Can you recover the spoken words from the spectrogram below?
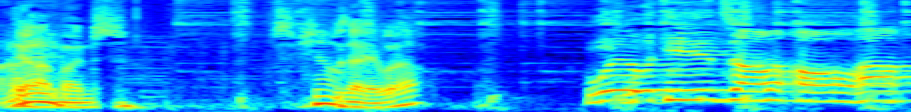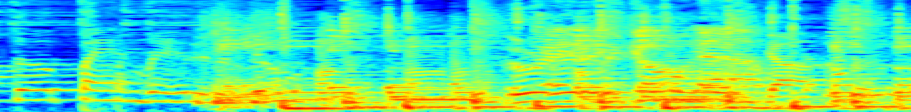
des Ouais. Ramones. Vous allez voir. Well, the kids are all hopped up and ready to go. Ready to go now. Got the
